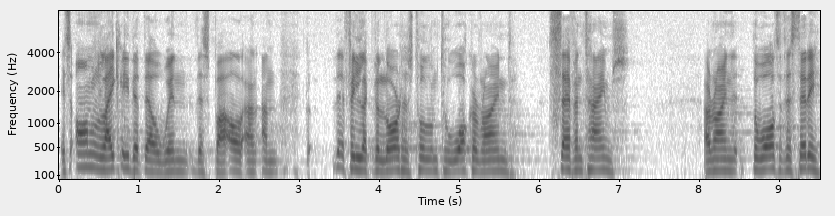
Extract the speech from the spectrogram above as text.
It's unlikely that they'll win this battle. And, and they feel like the Lord has told them to walk around seven times around the walls of the city.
